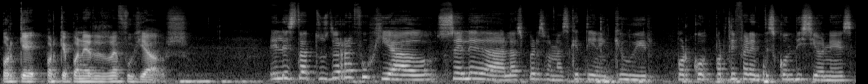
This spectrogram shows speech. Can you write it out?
¿Por qué, ¿Por qué refugiados? El estatus de refugiado se le da a las personas que tienen que huir por, por diferentes condiciones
